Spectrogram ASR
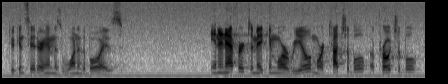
to consider him as one of the boys. In an effort to make him more real, more touchable, approachable,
